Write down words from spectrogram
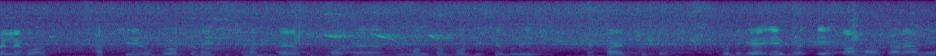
বেলেগৰ ছাত্ৰীৰ ওপৰত তেনে কিছুমান মন্তব্য দিছে বুলি এফ আই আৰ কৈছে গতিকে এইবোৰ এই কামৰ কাৰণে আমি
